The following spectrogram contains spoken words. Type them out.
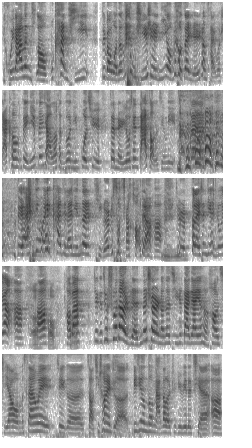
你回答问题老不看题，对吧？我的问题是你有没有在人上踩过啥坑？对，您分享了很多您过去在每日优先打扫的经历。对，因为看起来您的体格比所强好点哈，就是锻炼身体很重要啊。好，好吧。这个就说到人的事儿呢，那其实大家也很好奇啊。我们三位这个早期创业者，毕竟都拿到了 GGV 的钱啊。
